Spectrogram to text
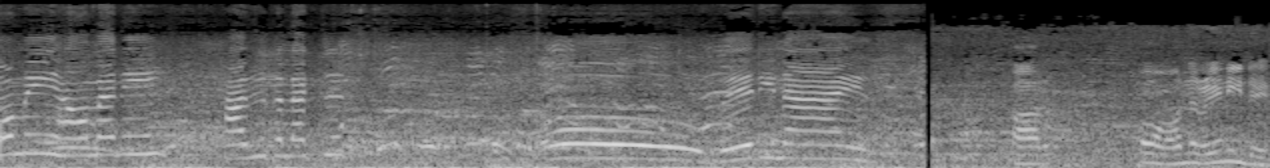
show me how many have you collected? Oh, very nice. Are oh, on a rainy day.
